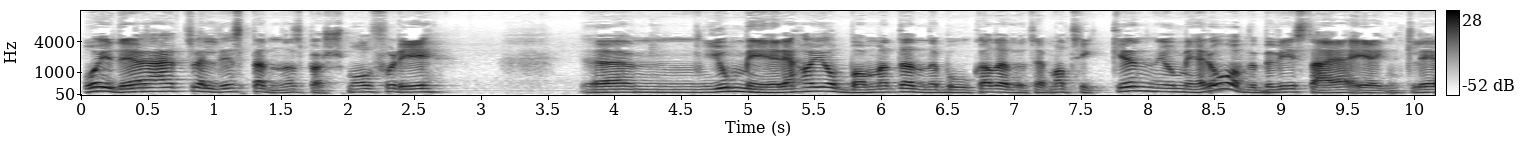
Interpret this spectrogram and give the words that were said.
Oi, det er et veldig spennende spørsmål, fordi um, jo mer jeg har jobba med denne boka, denne tematikken, jo mer overbevist er jeg egentlig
